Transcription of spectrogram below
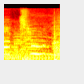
all too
